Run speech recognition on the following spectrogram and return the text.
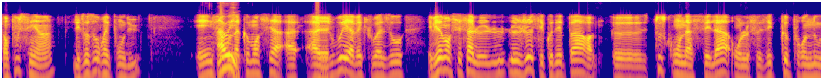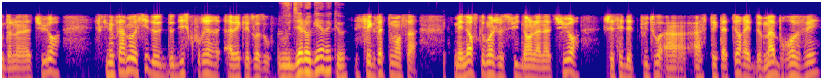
d'en pousser un. Les oiseaux ont répondu. Et une fois ah qu'on oui. a commencé à, à, jouer avec l'oiseau, évidemment c'est ça, le, le jeu c'est qu'au départ, euh, tout ce qu'on a fait là, on le faisait que pour nous dans la nature, ce qui nous permet aussi de, de discourir avec les oiseaux. Vous dialoguez avec eux C'est exactement ça. Mais lorsque moi je suis dans la nature, j'essaie d'être plutôt un, un, spectateur et de m'abreuver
